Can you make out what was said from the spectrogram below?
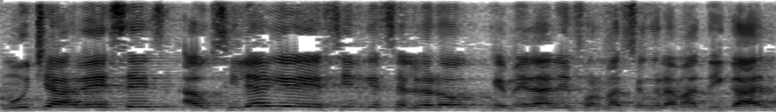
muchas veces, auxiliar quiere decir que es el verbo que me da la información gramatical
